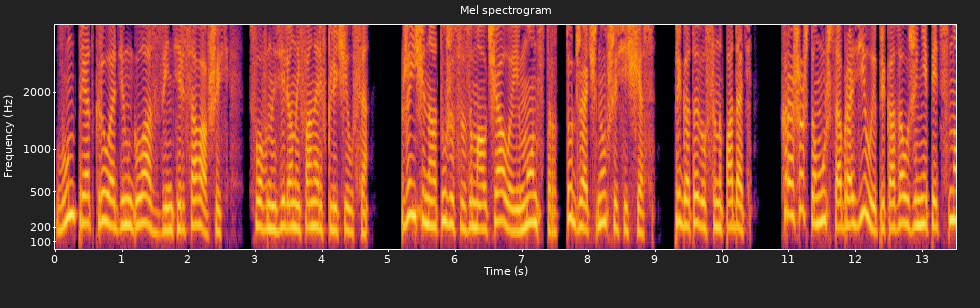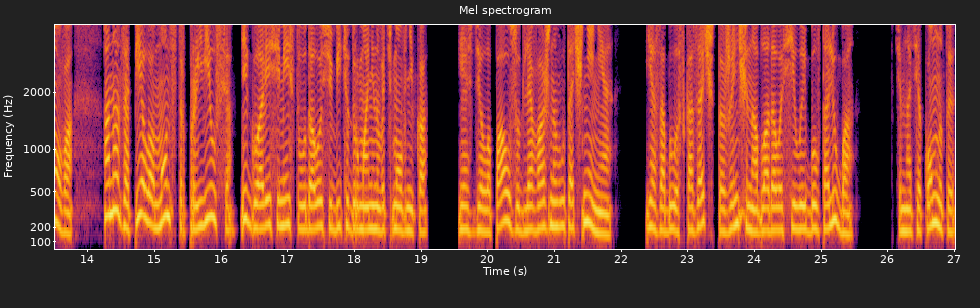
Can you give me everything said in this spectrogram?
Лун приоткрыл один глаз, заинтересовавшись, словно зеленый фонарь включился. Женщина от ужаса замолчала, и монстр, тут же очнувшись, исчез. Приготовился нападать. Хорошо, что муж сообразил и приказал жене петь снова. Она запела, монстр проявился, и главе семейства удалось убить одурманенного тьмовника. Я сделала паузу для важного уточнения. Я забыла сказать, что женщина обладала силой болтолюба. В темноте комнаты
